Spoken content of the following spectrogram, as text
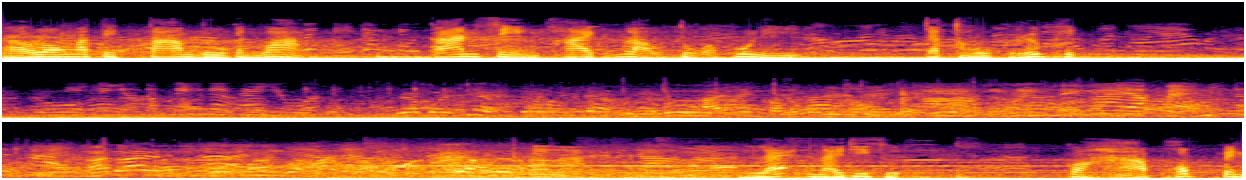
เราลองมาติดตามดูกันว่า การเสี่ยงทายของเหล่าตัวผู้นี้จะถูกหรือผิด และในที่สุดก็หาพบเป็น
